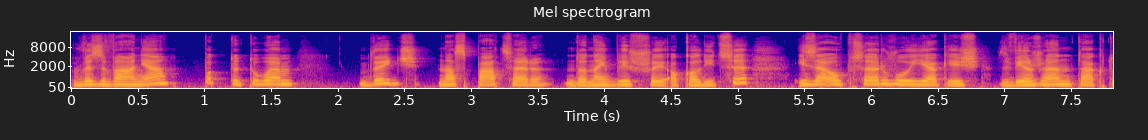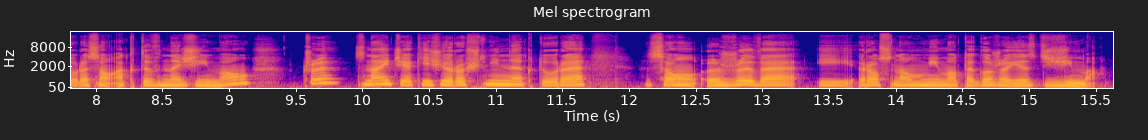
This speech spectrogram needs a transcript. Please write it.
wyzwania pod tytułem Wyjdź na spacer do najbliższej okolicy i zaobserwuj jakieś zwierzęta, które są aktywne zimą, czy znajdź jakieś rośliny, które są żywe i rosną mimo tego, że jest zima.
